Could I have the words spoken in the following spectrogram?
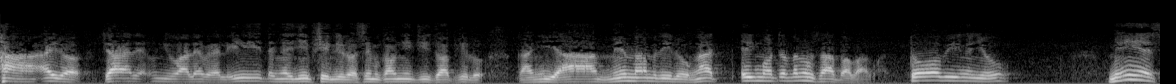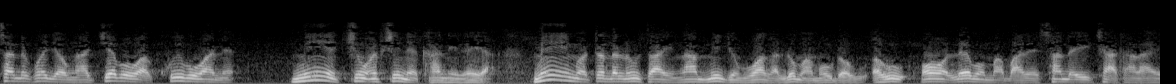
ဟာအဲ့တော့ကြားတဲ့ဥညူကလည်းပဲလေတငယ်ချင်းဖြစ်နေတော့စိတ်မကောင်းချင်းကြီးသွားဖြစ်လို့ ကံကြီးရာမင်းမမသိလို့ငါအိမ်မော်တစ်သလုံးစားသွားပါကွာတော်ပြီငညိုမင်းရဲ့ဆန်တစ်ခွက်ကြောင့်ငါကျက်ဘဝခွေးဘဝနဲ့မင်းရဲ့ကျွန်းအဖြစ်နဲ့ခံနေခဲ့ရမင်းအိမ်မော်တစ်သလုံးစားရင်ငါမင်းကျွန်းဘဝကလွတ်မှာမဟုတ်တော့ဘူးအခုဟောလဲပေါ်မှာပါတယ်ဆန်တိတ်ချထားလိုက်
